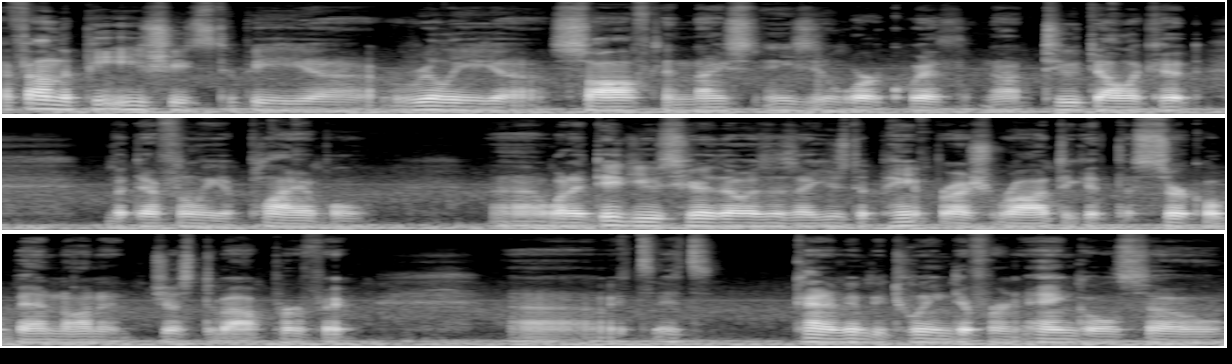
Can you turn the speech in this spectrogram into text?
I found the PE sheets to be uh, really uh, soft and nice and easy to work with, not too delicate, but definitely pliable. Uh, what I did use here though is, is, I used a paintbrush rod to get the circle bend on it just about perfect. Uh, it's, it's kind of in between different angles, so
